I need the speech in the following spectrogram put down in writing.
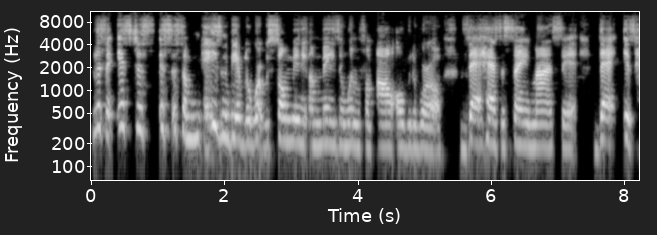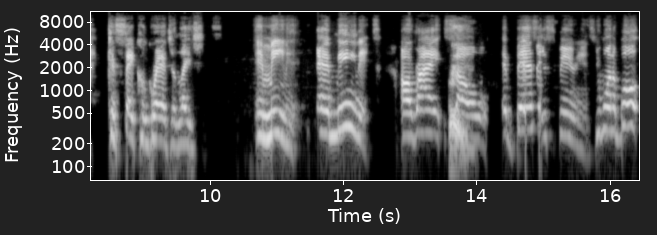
listen, it's just it's just amazing to be able to work with so many amazing women from all over the world that has the same mindset that is can say congratulations and mean it and mean it. All right. So best experience. You want a book?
